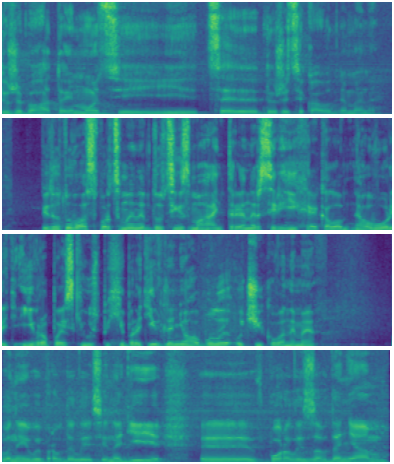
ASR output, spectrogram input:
дуже багато емоцій, і це дуже цікаво для мене. Підготував спортсменів до цих змагань тренер Сергій Хекало. Говорить, європейські успіхи братів для нього були очікуваними. Вони виправдали ці надії, е, впорались з завданням,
